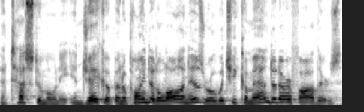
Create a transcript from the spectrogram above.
a testimony in Jacob and appointed a law in Israel, which he commanded our fathers,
